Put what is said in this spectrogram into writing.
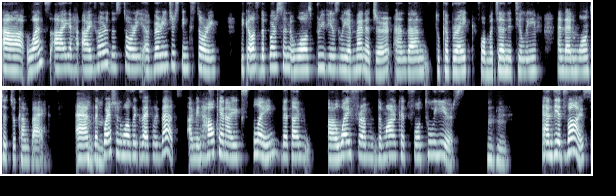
uh, once I I heard a story, a very interesting story, because the person was previously a manager and then took a break for maternity leave and then wanted to come back. And mm-hmm. the question was exactly that. I mean, how can I explain that I'm away from the market for two years? Mm-hmm. And the advice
